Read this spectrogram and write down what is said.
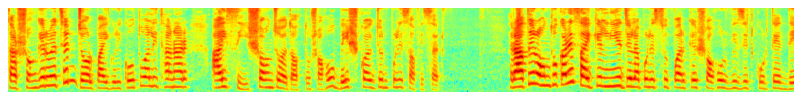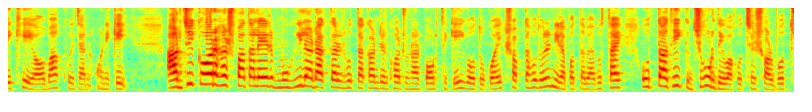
তার সঙ্গে রয়েছেন জলপাইগুড়ি কোতোয়ালি থানার আইসি সঞ্জয় দত্ত সহ বেশ কয়েকজন পুলিশ অফিসার। রাতের অন্ধকারে সাইকেল নিয়ে জেলা পুলিশ সুপারকে শহর ভিজিট করতে দেখে অবাক হয়ে যান অনেকেই। আরজি কর হাসপাতালের মহিলা ডাক্তারের হত্যাকাণ্ডের ঘটনার পর থেকেই গত কয়েক সপ্তাহ ধরে নিরাপত্তা ব্যবস্থায় অত্যাধিক জোর দেওয়া হচ্ছে সর্বত্র।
